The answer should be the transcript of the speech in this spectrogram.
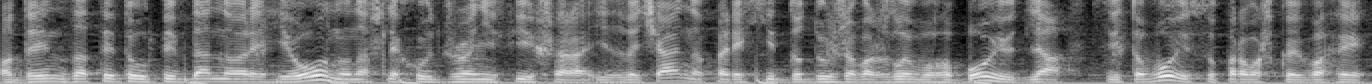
Один за титул південного регіону на шляху Джоні Фішера і, звичайно, перехід до дуже важливого бою для світової суперважкої ваги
